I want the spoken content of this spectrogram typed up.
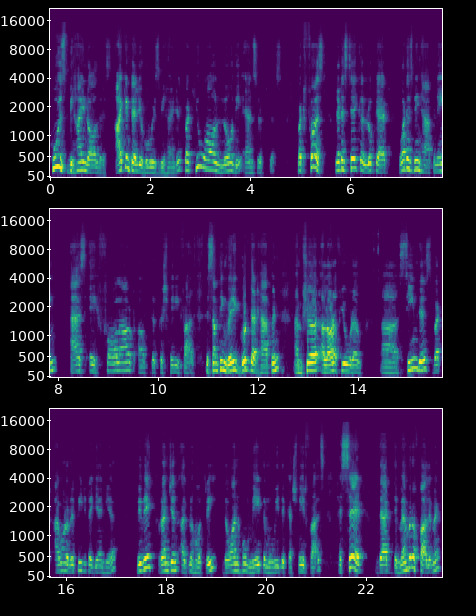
Who is behind all this? I can tell you who is behind it, but you all know the answer to this. But first, let us take a look at what has been happening as a fallout of the Kashmiri files. There's something very good that happened. I'm sure a lot of you would have uh, seen this, but I want to repeat it again here. Vivek Ranjan Agnihotri, the one who made the movie The Kashmir Files, has said that the Member of Parliament,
